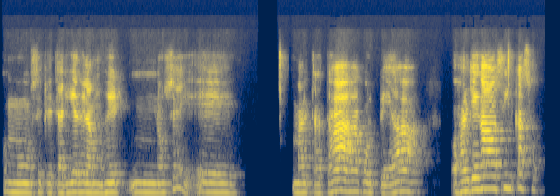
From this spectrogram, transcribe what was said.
como Secretaría de la Mujer, no sé, eh, maltratadas, golpeadas? ¿Os han llegado sin caso?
